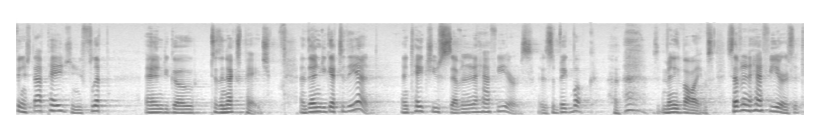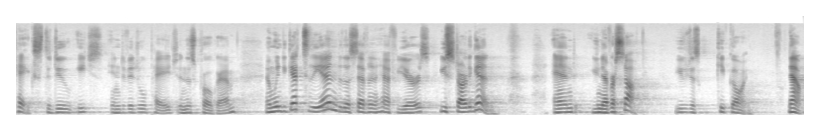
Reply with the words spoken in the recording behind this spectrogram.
finish that page and you flip and you go to the next page. And then you get to the end, and it takes you seven and a half years. It's a big book, many volumes. Seven and a half years it takes to do each individual page in this program. And when you get to the end of the seven and a half years, you start again. And you never stop. You just keep going. Now,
